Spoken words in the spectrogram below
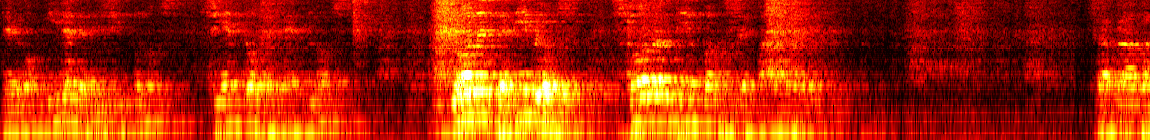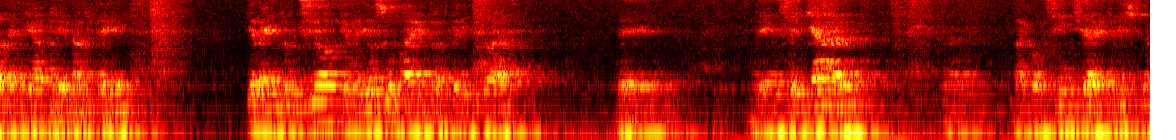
tenemos miles de discípulos, cientos de templos, millones de libros, solo el tiempo nos separa de él. Prabhupada tenía plena fe que la instrucción que le dio su maestro espiritual de, enseñar la conciencia de Krishna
